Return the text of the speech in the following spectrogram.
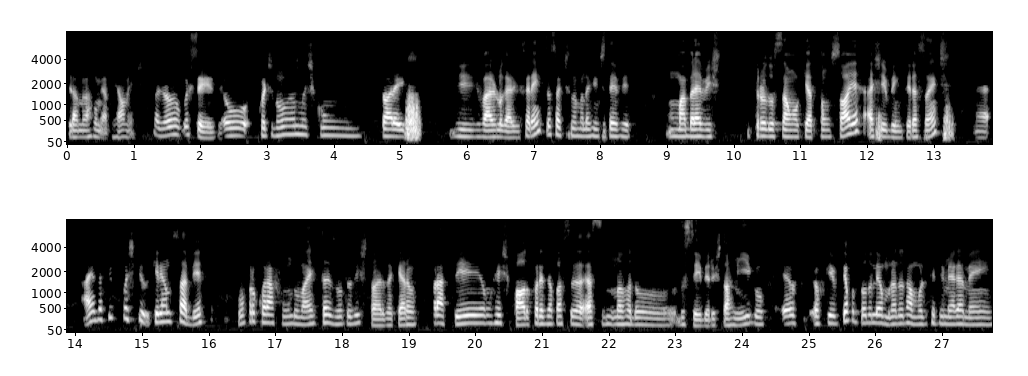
tirar meu argumento, realmente. Mas eu gostei. Eu continuamos com histórias de, de vários lugares diferentes. Essa semana a gente teve uma breve introdução ao que é Tom Sawyer. Achei bem interessante. É, ainda fico querendo saber. Vou procurar fundo mais das outras histórias. Eu quero para ter um respaldo. Por exemplo, essa, essa nova do, do Saber, Storm Eagle. Eu, eu fiquei o tempo todo lembrando da música de Mega Man,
